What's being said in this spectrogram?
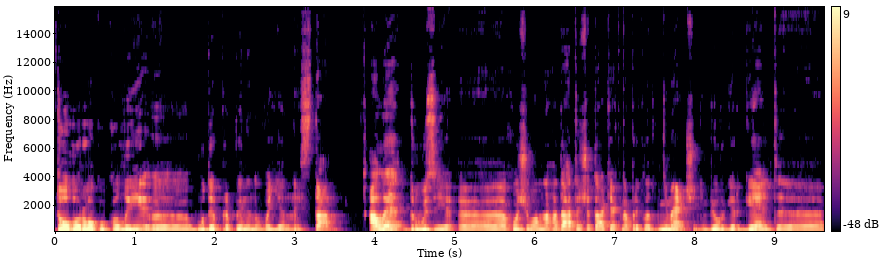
того року, коли е, буде припинено воєнний стан. Але, друзі, е, хочу вам нагадати, що так як, наприклад, в Німеччині Бюргергельд, е,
